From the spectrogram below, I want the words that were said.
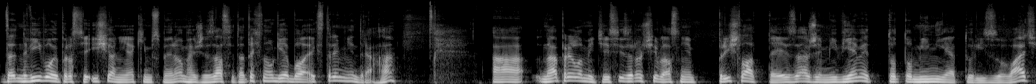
ten vývoj proste išiel nejakým smerom, hej, že zase tá technológia bola extrémne drahá a na prelomi tisícročí vlastne prišla téza, že my vieme toto miniaturizovať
